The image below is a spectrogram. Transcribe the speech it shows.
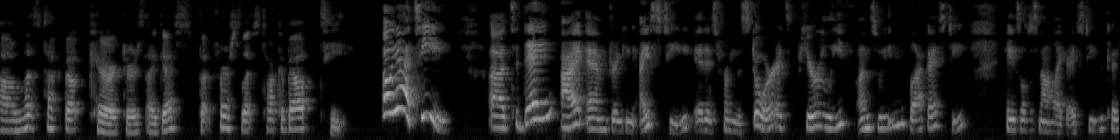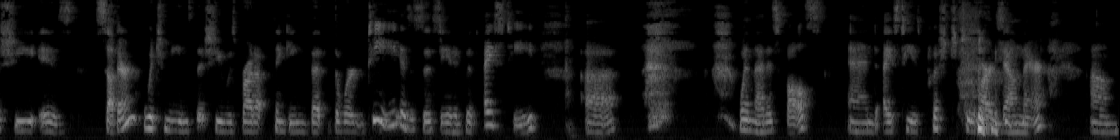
Um, let's talk about characters, I guess. But first, let's talk about tea. Oh yeah, tea. Uh, today I am drinking iced tea. It is from the store. It's pure leaf, unsweetened black iced tea. Hazel does not like iced tea because she is Southern, which means that she was brought up thinking that the word tea is associated with iced tea, uh, when that is false, and iced tea is pushed too hard down there. Um,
